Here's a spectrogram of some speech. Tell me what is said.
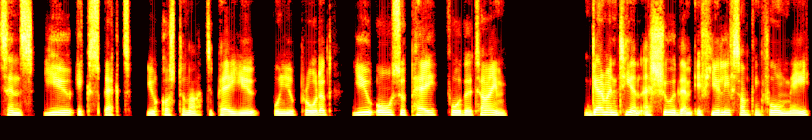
since you expect your customer to pay you for your product, you also pay for the time. Guarantee and assure them if you leave something for me,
